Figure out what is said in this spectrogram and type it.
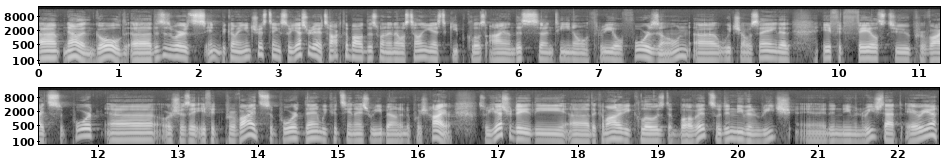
uh, now then, gold. Uh, this is where it's in becoming interesting. So yesterday I talked about this one, and I was telling you guys to keep a close eye on this 170304 zone, uh, which I was saying that if it fails to provide support, uh, or should I say, if it provides support, then we could see a nice rebound and a push higher. So yesterday the uh, the commodity closed above it, so it didn't even reach uh, it didn't even reach that area.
